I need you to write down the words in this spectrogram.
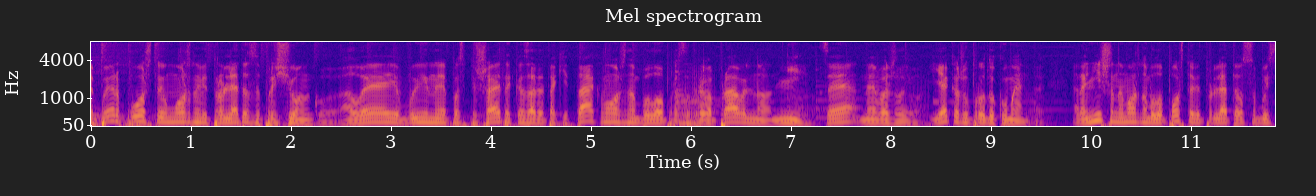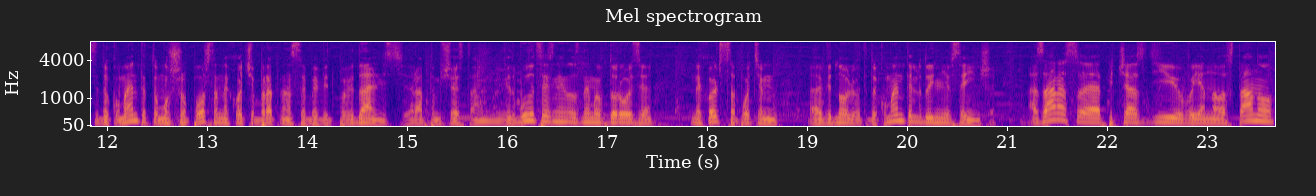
Тепер поштою можна відправляти запрещенку, але ви не поспішайте казати так і так можна було, про це треба правильно. Ні, це не важливо. Я кажу про документи. Раніше не можна було поштою відправляти особисті документи, тому що пошта не хоче брати на себе відповідальність. Раптом щось там відбудеться з ними в дорозі. Не хочеться потім е, відновлювати документи людині і все інше. А зараз, е, під час дії воєнного стану,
